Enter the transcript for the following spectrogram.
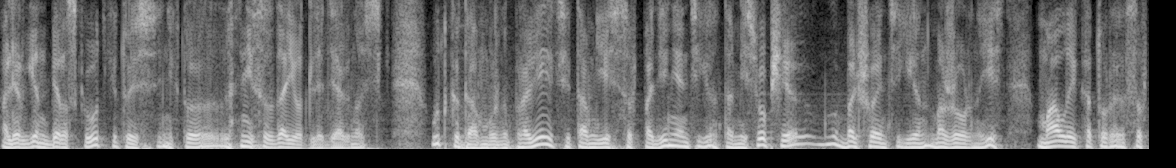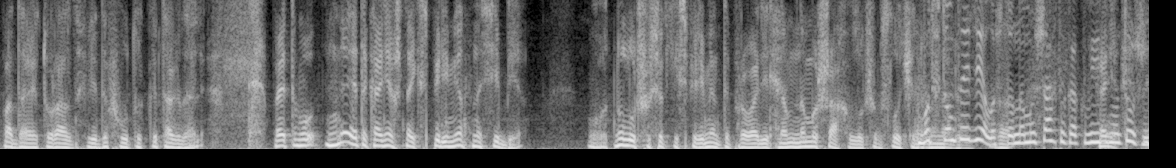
аллерген берской утки, то есть никто не создает для диагностики. Утка, да, можно проверить, и там есть совпадение антигена, там есть общий большой антиген, мажорный, есть малые, которые совпадают у разных видов уток и так далее. Поэтому это, конечно, эксперимент на себе – вот. Ну, лучше все-таки эксперименты проводить на, на мышах в лучшем случае. Вот в том-то и дело, да. что на мышах-то, как вы, видимо, Конечно. тоже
